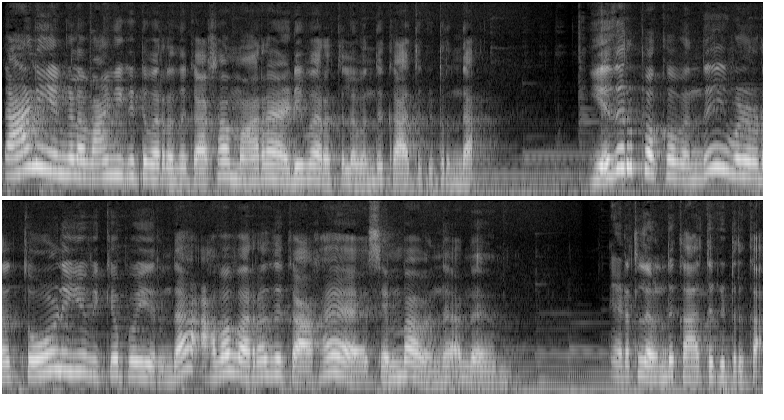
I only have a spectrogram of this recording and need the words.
தானியங்களை வாங்கிக்கிட்டு வர்றதுக்காக மர அடிவாரத்தில் வந்து காத்துக்கிட்டு இருந்தா. எதிர்பக்கம் வந்து இவளோட தோழியும் விற்க போயிருந்தா அவள் வர்றதுக்காக செம்பா வந்து அந்த இடத்துல வந்து காத்துக்கிட்டு இருக்கா.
